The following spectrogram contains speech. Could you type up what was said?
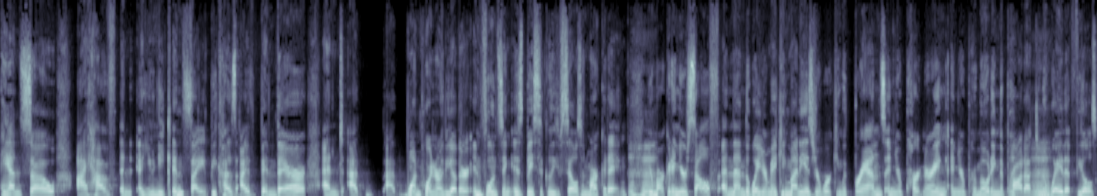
And so I have an, a unique insight because I've been there and at, at one point or the other, influencing is basically sales and marketing. Mhm. You're marketing yourself and then the way you're making money is you're working with brands and you're partnering and you're promoting the product in a Mhm. way that feels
